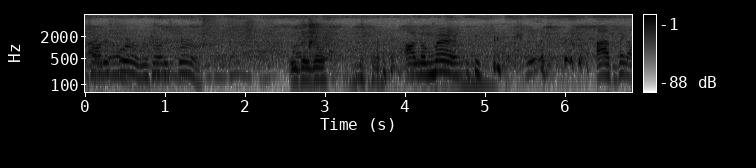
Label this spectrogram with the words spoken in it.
Retarded squirrel, retarded squirrel. EJ go. I'm the man. I think I,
